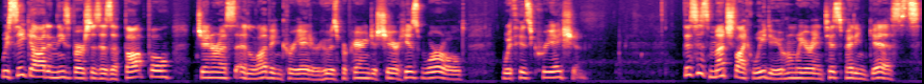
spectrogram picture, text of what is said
We see God in these verses as a thoughtful, generous, and loving creator who is preparing to share his world with his creation. This is much like we do when we are anticipating guests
